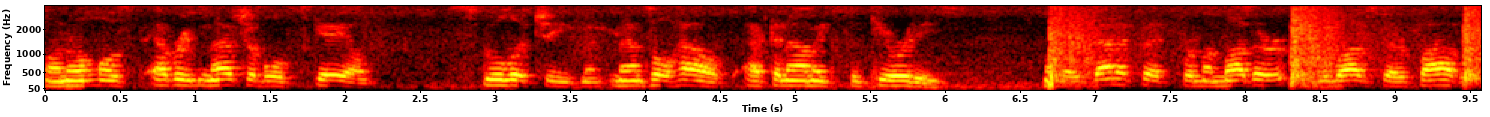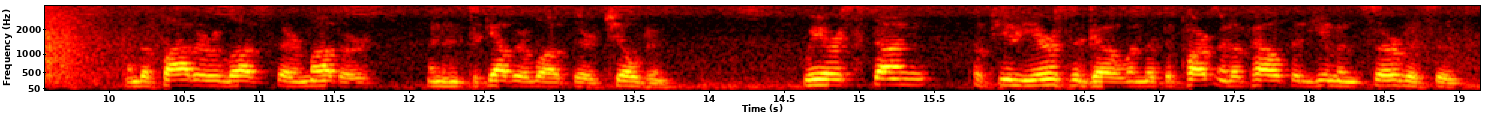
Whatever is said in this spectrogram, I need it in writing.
on almost every measurable scale school achievement, mental health, economic security when they benefit from a mother who loves their father and the father who loves their mother and who together love their children. We are stunned a few years ago when the Department of Health and Human Services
